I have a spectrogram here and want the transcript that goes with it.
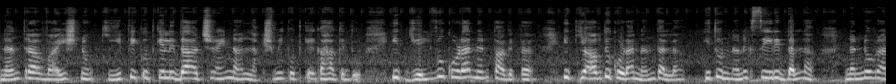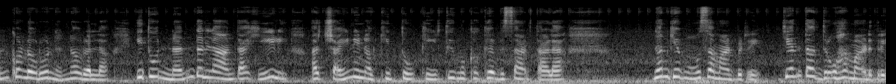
ನಂತರ ವೈಷ್ಣವ್ ಕೀರ್ತಿ ಕುತ್ಕೆಲಿದ್ದ ಆ ಚೈನ್ನ ಲಕ್ಷ್ಮಿ ಕುತ್ಕೆಗೆ ಹಾಕಿದ್ದು. ಇದು ಎಲ್ಲವೂ ಕೂಡ ನೆನಪಾಗುತ್ತೆ. ಇದು ಯಾವುದು ಕೂಡ ನಂದಲ್ಲ. ಇದು ನನಗೆ ಸೇರಿದ್ದಲ್ಲ. ನನ್ನವ್ರು ಅನ್ಕೊಂಡವರು ನನ್ನವರಲ್ಲ. ಇದು ನಂದಲ್ಲ ಅಂತ ಹೇಳಿ ಆ ಚೈನಿನ ಕಿತ್ತು ಕೀರ್ತಿ ಮುಖಕ್ಕೆ ಬಿಸಾಡ್ತಾಳೆ. ನನಗೆ ಮೋಸ ಮಾಡಿಬಿಟ್ರಿ. ಎಂಥ ದ್ರೋಹ ಮಾಡಿದ್ರಿ.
